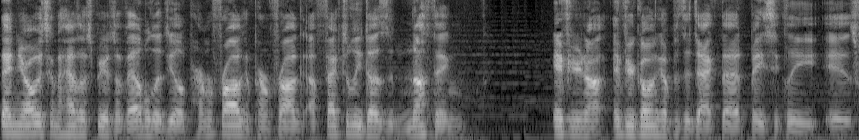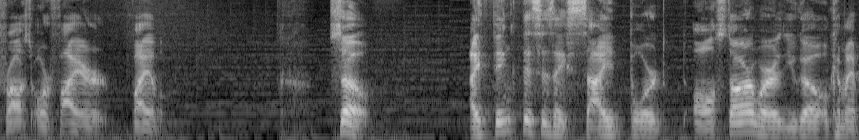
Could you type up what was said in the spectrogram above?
then you're always going to have those spirits available to deal with permafrog, and permafrog effectively does nothing if you're not if you're going up as a deck that basically is frost or fire viable. So, I think this is a sideboard all Star where you go, okay, my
